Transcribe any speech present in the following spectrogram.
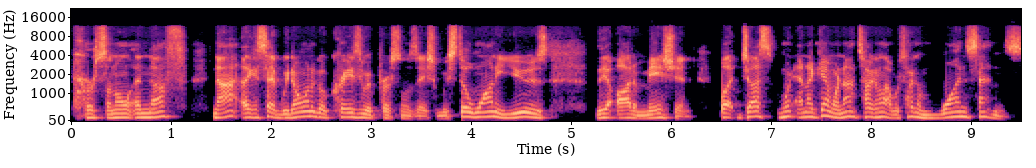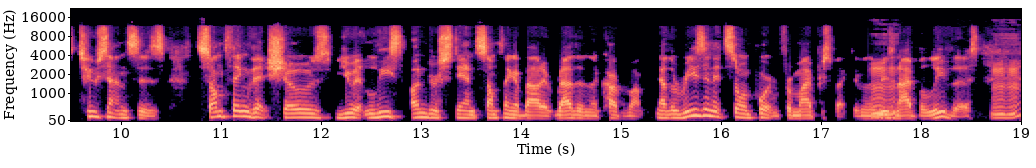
personal enough. Not like I said, we don't want to go crazy with personalization. We still want to use the automation, but just and again, we're not talking a lot. We're talking one sentence, two sentences, something that shows you at least understand something about it rather than the carpet bomb. Now, the reason it's so important from my perspective, and the mm-hmm. reason I believe this, mm-hmm.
